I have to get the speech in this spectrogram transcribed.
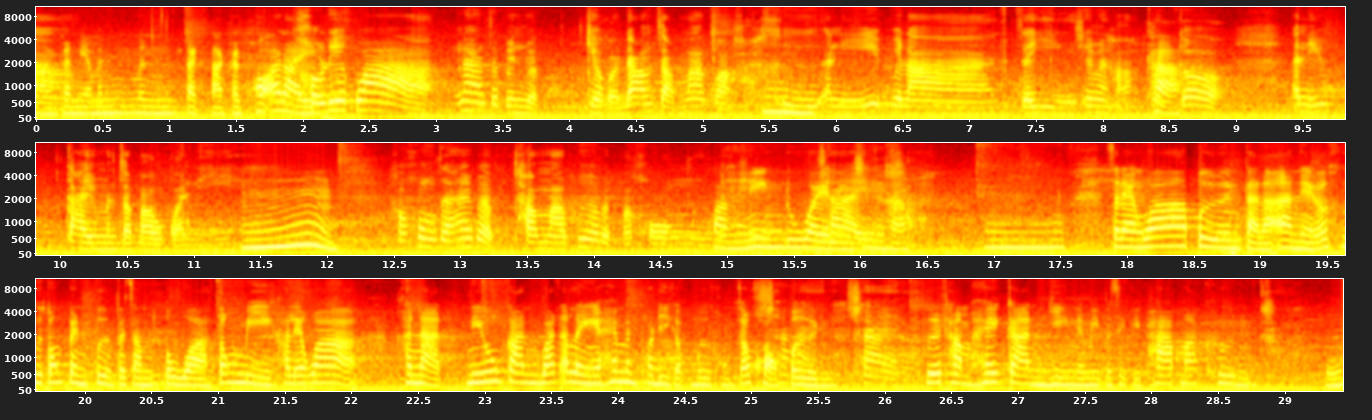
ต่างกันเนี่ยมันมันแตกต่างกันเพราะอะไร เขาเรียกว่าน่าจะเป็นแบบเกี่ยวกับด้ามจับมากกว่าค่ะ อืมคืออันนี้เวลาจะยิงใช่ไหมคะค่ะ มันก็อันนี้ไกลมันจะเบากว่านี้ อืม เขาคงจะให้แบบทำมาเพื่อแบบประคองมือความไให้นิ่งด้วยอะไรใช่ไหมคะค่ะอืมแสดงว่าปืนแต่ละอันเนี่ยก็คือต้องเป็นปืนประจำตัว ต้องมีเขาเรียกว่าขนาดนิ้วการวัดอะไรเงี้ยให้มันพอดีกับมือของเจ้าของปืนใช่ค่ะเพื่อทำให้การยิงเนี่ยมีประสิทธิภาพมากขึ้นโอ้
